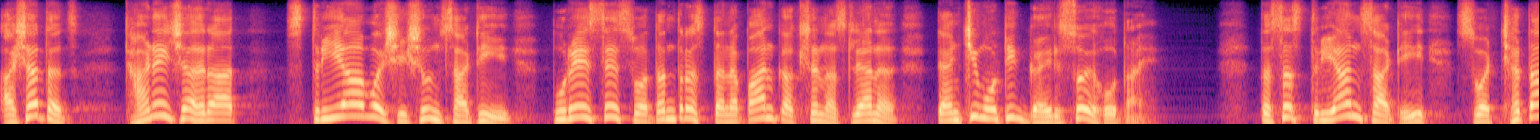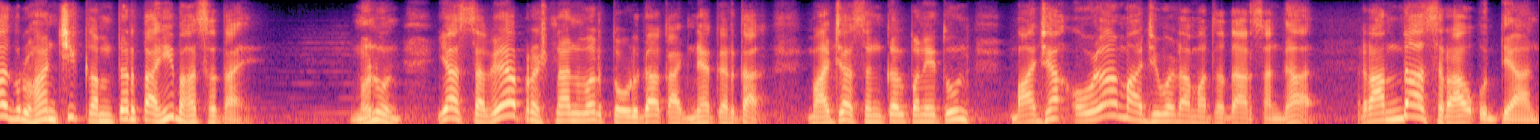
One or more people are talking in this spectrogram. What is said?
अशातच ठाणे शहरात स्त्रिया व शिशूंसाठी पुरेसे स्वतंत्र स्तनपान कक्ष नसल्यानं त्यांची मोठी गैरसोय होत आहे. तसंच स्त्रियांसाठी स्वच्छतागृहांची कमतरताही भासत आहे. म्हणून या सगळ्या प्रश्नांवर तोडगा काढण्याकरता माझ्या संकल्पनेतून माझ्या ओळा माजीवडा मतदारसंघात रामदासराव उद्यान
